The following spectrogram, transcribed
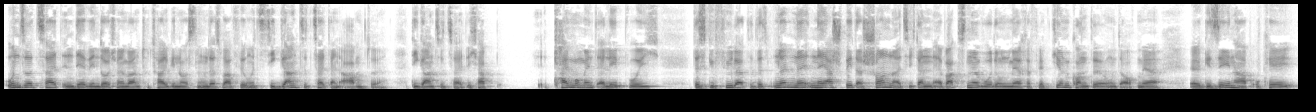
unsere Zeit, in der wir in Deutschland waren, total genossen. Und das war für uns die ganze Zeit ein Abenteuer. Die ganze Zeit. Ich habe keinen Moment erlebt, wo ich das Gefühl hatte, dass, ne, ne, näher später schon, als ich dann Erwachsener wurde und mehr reflektieren konnte und auch mehr äh, gesehen habe, okay,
